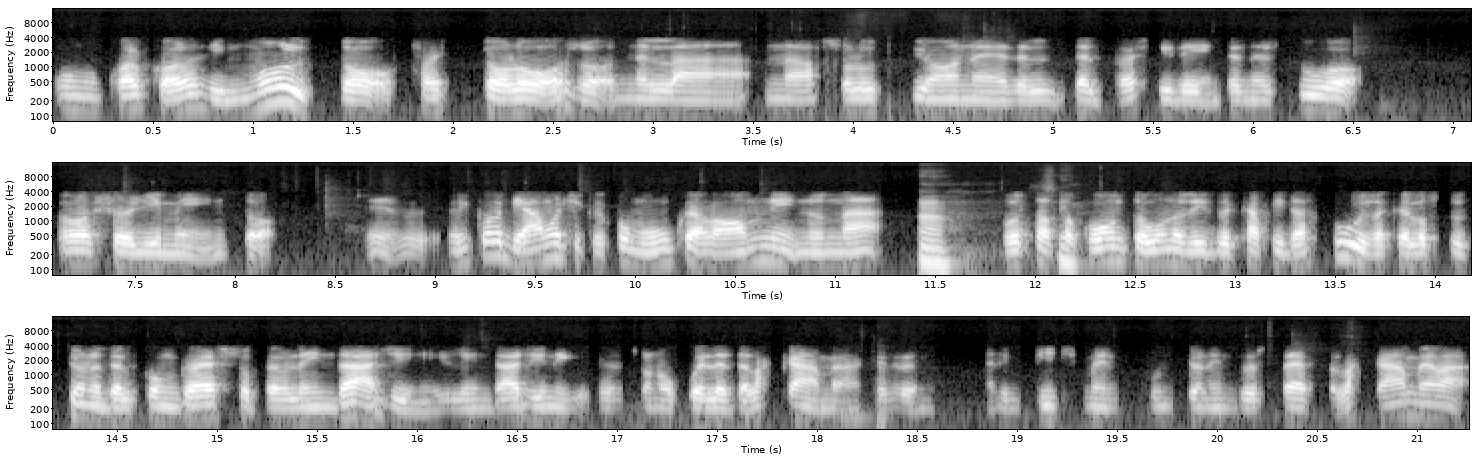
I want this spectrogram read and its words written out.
un qualcosa di molto frettoloso nella, nella soluzione del, del presidente, nel suo proscioglimento. Eh, ricordiamoci che comunque Romney non ha Ah, votato sì. contro uno dei due capi d'accusa, che è l'ostruzione del congresso per le indagini. Le indagini che sono quelle della Camera, che l'impeachment funziona in due step. La Camera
